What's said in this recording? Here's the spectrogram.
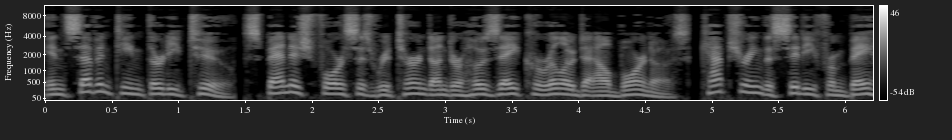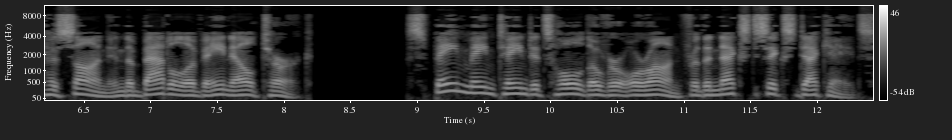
In 1732, Spanish forces returned under José Carrillo de Albornoz, capturing the city from Bey Hassan in the Battle of Ain el Turk. Spain maintained its hold over Oran for the next six decades.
